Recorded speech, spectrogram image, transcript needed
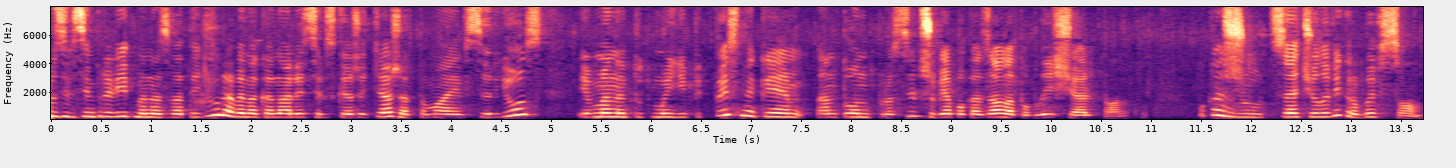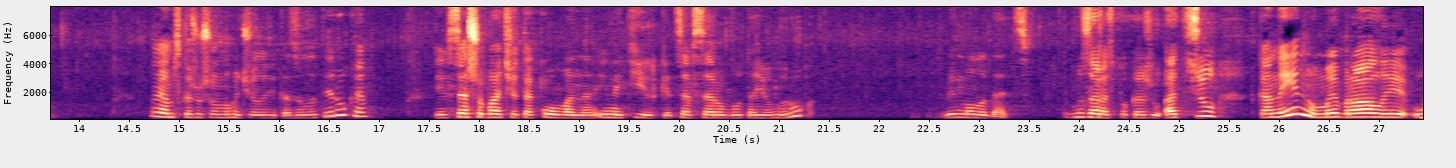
Друзі, всім привіт! Мене звати Юля. Ви на каналі Сільське життя Жартомаєв всерйоз. І в мене тут мої підписники. Антон просив, щоб я показала поближче альтанку. Покажу, це чоловік робив сам. Ну, я вам скажу, що у мого чоловіка золоті руки. І все, що бачите, коване, і не тільки, це все робота його рук. Він молодець. Тому зараз покажу. А цю тканину ми брали у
